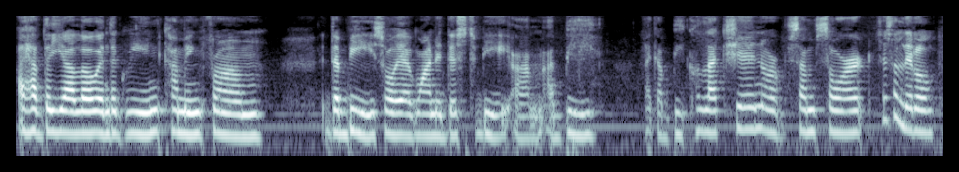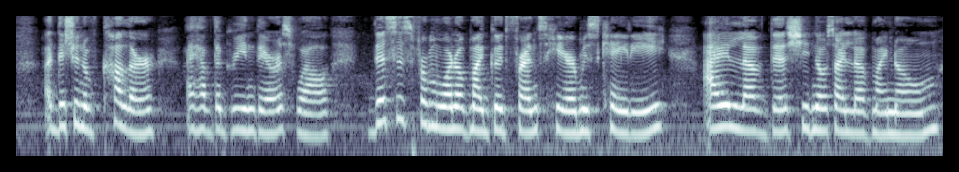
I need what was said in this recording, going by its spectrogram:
I have the yellow and the green coming from the bee. So I wanted this to be um, a bee, like a bee collection or some sort. Just a little addition of color. I have the green there as well. This is from one of my good friends here, Miss Katie. I love this. She knows I love my gnome.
